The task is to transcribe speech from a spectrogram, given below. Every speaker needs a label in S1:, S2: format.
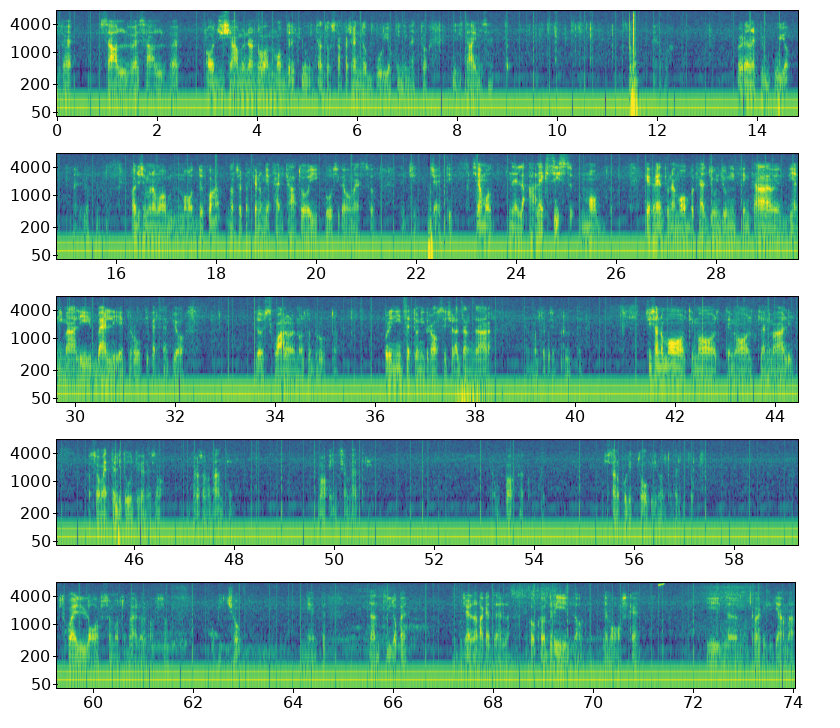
S1: Salve, salve, salve. Oggi siamo in una nuova mod review. Intanto sta facendo buio, quindi metto il time set. Ecco qua. Ora non è più buio, bello. Oggi siamo in una nuova mod qua. Non so perché non mi ha caricato i cosi che avevo messo, i oggetti. Siamo nella Alexis Mob che prende una mob che aggiunge un'infinità di animali belli e brutti per esempio lo squalo è molto brutto pure gli insettoni grossi c'è la zanzara e molte cose brutte. Ci sono molti molti molti animali possiamo metterli tutti che ne so però sono tanti. Mo inizio a metterli. E un po' ecco ci stanno pure i topi, molto belli i topi. Questo qua è l'orso, è molto bello l'orso. O piccio. Niente. L'antilope. Cioè no, la gazzella. Coccodrillo. Le mosche. Il... Um, come si chiama?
